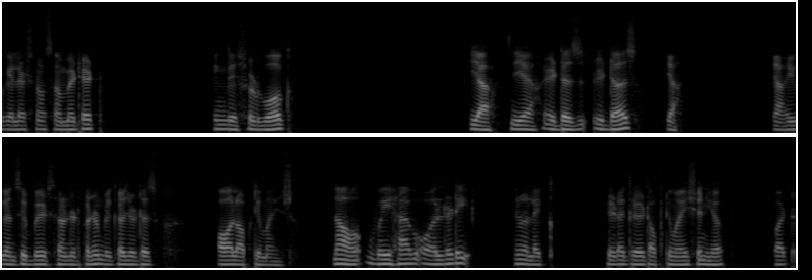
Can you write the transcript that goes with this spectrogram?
Okay let's now submit it. I think this should work. Yeah yeah it does it does yeah you can see beats 100% because it is all optimized. Now we have already you know like did a great optimization here but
